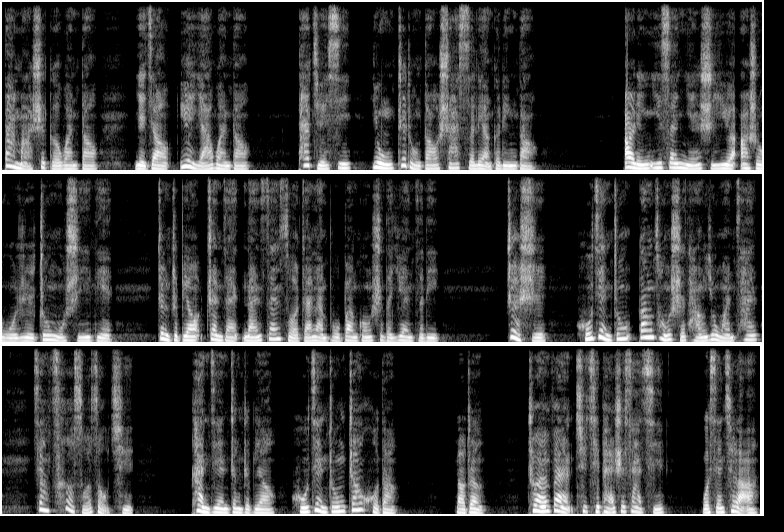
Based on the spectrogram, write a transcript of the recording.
大马士革弯刀，也叫月牙弯刀，他决心用这种刀杀死两个领导。二零一三年十一月二十五日中午十一点。郑志彪站在南三所展览部办公室的院子里，这时胡建中刚从食堂用完餐，向厕所走去，看见郑志彪，胡建中招呼道：“老郑，吃完饭去棋牌室下棋，我先去了啊。”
